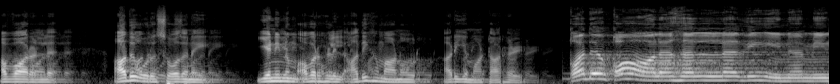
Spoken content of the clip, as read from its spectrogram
அவ்வாறல்ல. அது ஒரு சோதனை. எனினும் அவர்களில் அதிகமானோர் அறிய மாட்டார்கள் قد قالها الذين من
